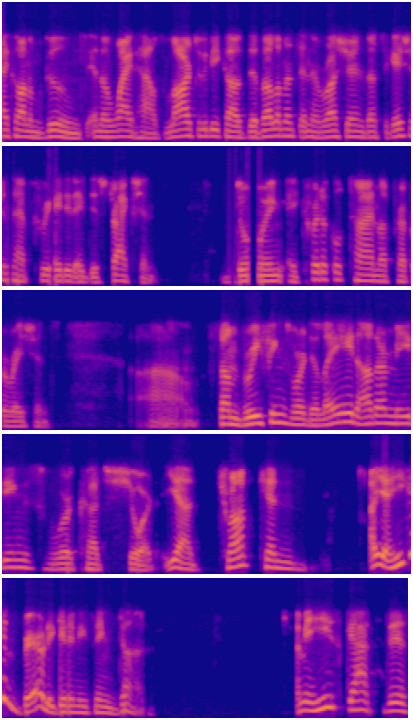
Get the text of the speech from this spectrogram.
I call them goons in the White House, largely because developments in the Russia investigation have created a distraction during a critical time of preparations. Um, some briefings were delayed, other meetings were cut short. Yeah, Trump can, oh yeah, he can barely get anything done. I mean, he's got this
